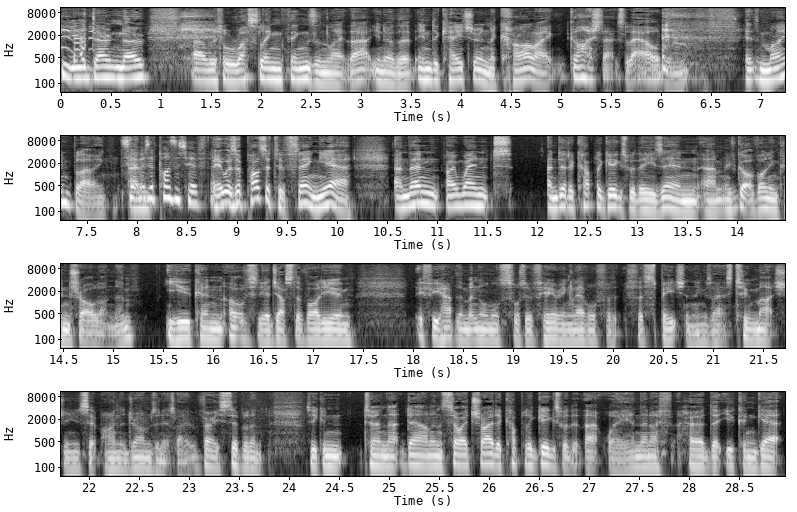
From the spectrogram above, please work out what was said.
you don't know, uh, little rustling things and like that. You know, the indicator in the car, like, gosh, that's loud, and it's mind blowing. So, it was a positive thing. It was a positive thing, yeah. And then I went and did a couple of gigs with these in. Um, you've got a volume control on them. You can obviously adjust the volume. If you have them at normal sort of hearing level for, for speech and things like that, it's too much, and you sit behind the drums and it's like very sibilant. So you can turn that down. And so I tried a couple of gigs with it that way. And then I heard that you can get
